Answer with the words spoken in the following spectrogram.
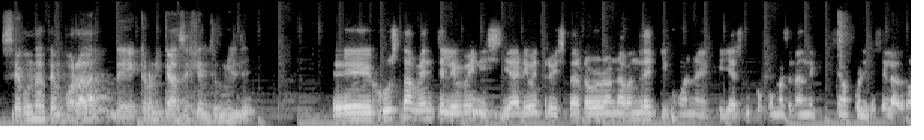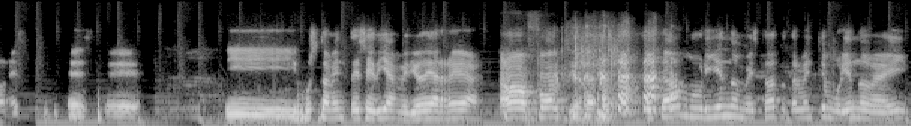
segunda temporada de Crónicas de Gente Humilde? Eh, justamente le iba a iniciar, iba a entrevistar ahora a una banda de Tijuana que ya es un poco más grande, que se llama Policías y Ladrones. Este, y justamente ese día me dio diarrea. Oh, fuck. Estaba muriéndome, estaba totalmente muriéndome ahí.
